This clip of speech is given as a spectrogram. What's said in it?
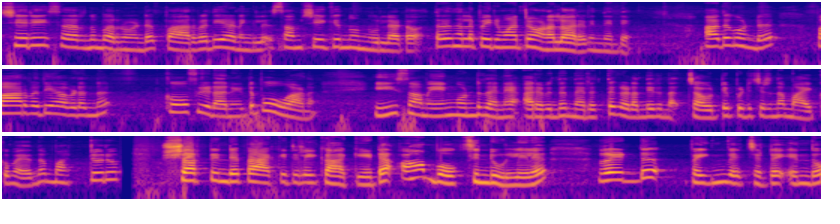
ശരി സാർ എന്നും പറഞ്ഞുകൊണ്ട് പാർവതിയാണെങ്കിൽ സംശയിക്കുന്നൊന്നുമില്ല കേട്ടോ അത്രയും നല്ല പെരുമാറ്റമാണല്ലോ അരവിന്ദിന്റെ അതുകൊണ്ട് പാർവതി അവിടെ നിന്ന് കോഫി ഇടാനായിട്ട് പോവുകയാണ് ഈ സമയം കൊണ്ട് തന്നെ അരവിന്ദ് നിലത്ത് കിടന്നിരുന്ന ചവിട്ടി പിടിച്ചിരുന്ന മയക്കുമരുന്ന് മറ്റൊരു ഷർട്ടിന്റെ പാക്കറ്റിലേക്ക് ആക്കിയിട്ട് ആ ബോക്സിന്റെ ഉള്ളിൽ റെഡ് പെയിൻ വെച്ചിട്ട് എന്തോ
